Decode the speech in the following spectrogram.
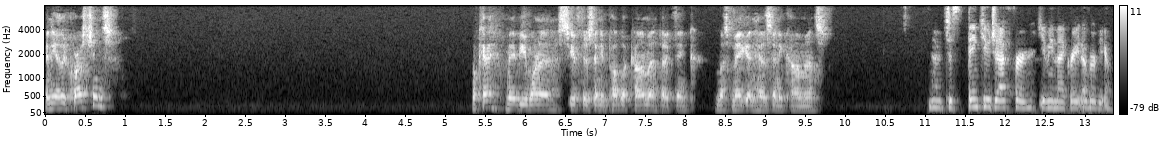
Any other questions? Okay, maybe you want to see if there's any public comment, I think, unless Megan has any comments. no, just thank you, Jeff, for giving that great overview.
